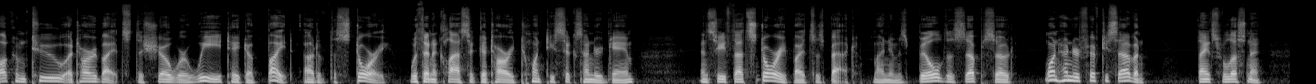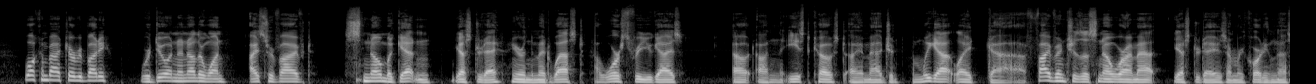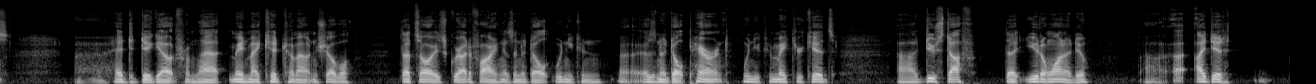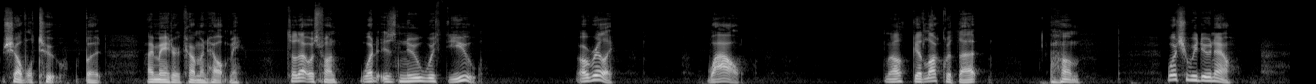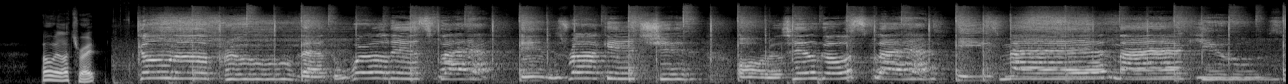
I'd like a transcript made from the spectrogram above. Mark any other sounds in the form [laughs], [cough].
Welcome to Atari Bytes, the show where we take a bite out of the story within a classic Atari 2600 game and see if that story bites us back. My name is Bill. This is episode 157. Thanks for listening. Welcome back, everybody. We're doing another one. I survived Snowmageddon yesterday here in the Midwest. Uh, worse for you guys out on the East Coast, I imagine. And we got like uh, five inches of snow where I'm at yesterday as I'm recording this. Uh, had to dig out from that. Made my kid come out and shovel. That's always gratifying as an adult when you can, uh, as an adult parent, when you can make your kids uh, do stuff that you don't want to do. Uh, I did shovel too, but I made her come and help me. So that was fun. What is new with you? Oh, really? Wow. Well, good luck with that. Um, what should we do now? Oh, that's right. Gonna prove that the world is flat in his rocket ship, or else he'll go splat. He's Mad Mike Hughes.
